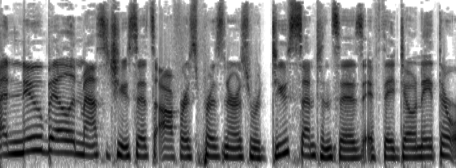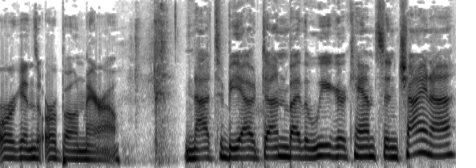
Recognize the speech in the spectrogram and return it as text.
A new bill in Massachusetts offers prisoners reduced sentences if they donate their organs or bone marrow. Not to be outdone by the Uyghur camps in China,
